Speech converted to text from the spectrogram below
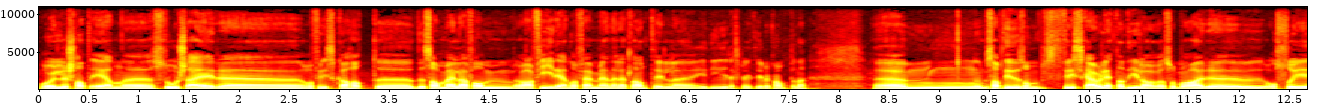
Oilers hatt én uh, storseier, uh, og Frisk har hatt uh, det samme. Eller iallfall 4-1 og 5-1 eller et eller annet i de respektive kampene. Um, samtidig som Frisk er vel et av de lagene som har også i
